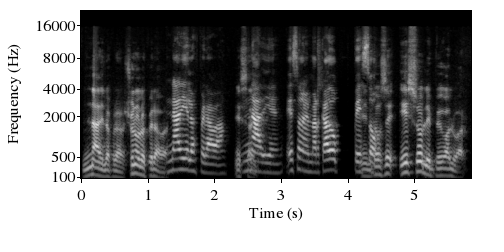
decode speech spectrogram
Nadie lo esperaba. Yo no lo esperaba. Nadie lo esperaba. Exacto. Nadie. Eso en el mercado pesó. Entonces, eso le pegó al Alvar.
